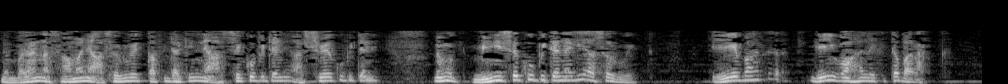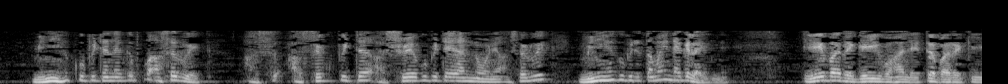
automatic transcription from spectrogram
දැන් බලන්න සාමාන්‍ය අසරුවෙක් අපි දකින්නේ අස්සෙකු පිටනේ, අශ්වයෙකු පිටනේ. නමුත් මිනිසෙකු පිට නැගී අසරුවෙක්. ඒ බර ගෙයි වහලකට බරක්. මිනිහෙකු පිට නැගපු අසරුවෙක්. අස්සෙකු පිට අශ්වයෙකු පිට යන්න ඕනේ අසරුවෙක් මිනිහෙකු පිට තමයි නැගලා ඉන්නේ. ඒ බර ගෙයි වහලට බරකි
